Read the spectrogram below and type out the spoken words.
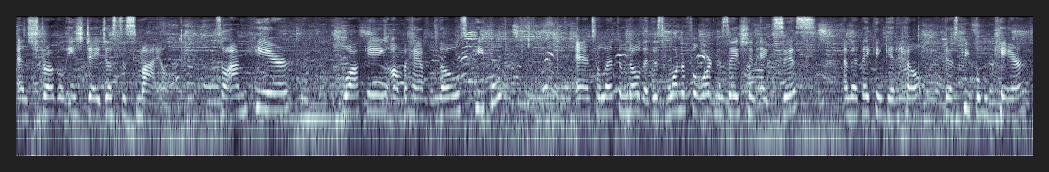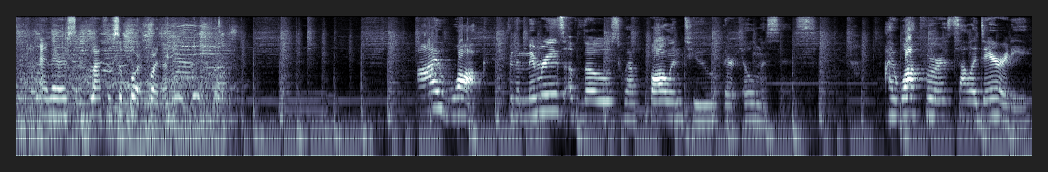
and struggle each day just to smile. So I'm here walking on behalf of those people and to let them know that this wonderful organization exists and that they can get help. There's people who care and there's lots of support for them. I walk for the memories of those who have fallen to their illnesses. I walk for solidarity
